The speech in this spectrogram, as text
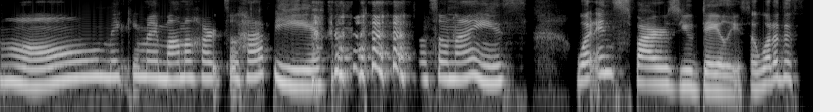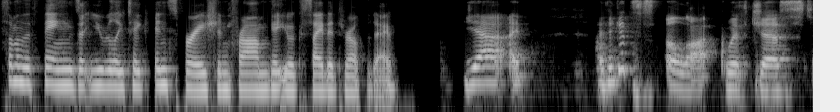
Oh, making my mama heart so happy. That's so nice what inspires you daily? So, what are the some of the things that you really take inspiration from, get you excited throughout the day? Yeah, I I think it's a lot with just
